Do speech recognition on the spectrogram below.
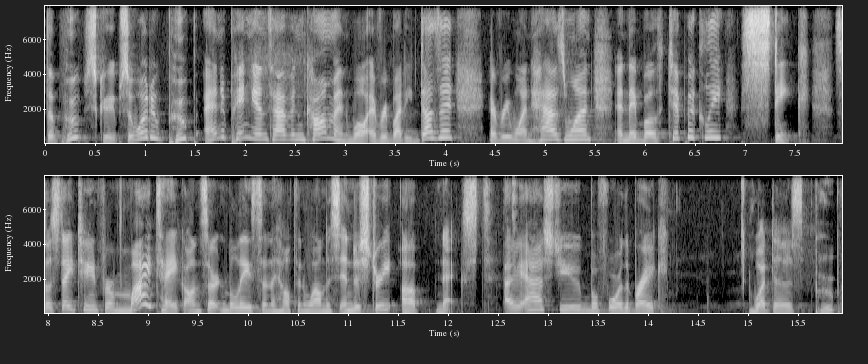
the poop scoop. So what do poop and opinions have in common? Well, everybody does it. Everyone has one, and they both typically stink. So stay tuned for my take on certain beliefs in the health and wellness industry up next. I asked you before the break what does poop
